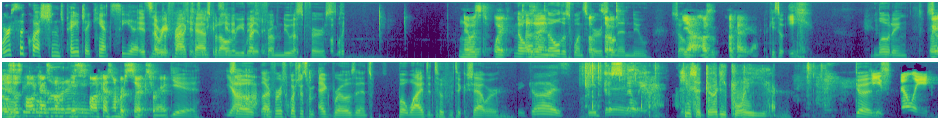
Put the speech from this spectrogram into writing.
Where's the questions page? I can't see it. It's So in the refresh it so podcast, but I'll the read it from newest first. Newest. Wait. No, as old, in- the oldest one's so- first, so- and then new. So Yeah. I was, okay. Yeah. Okay, so eek. Loading. Wait, so, is this podcast number? This is podcast number six, right? Yeah. Yeah. So our first question is from Egg Bros, and it's, but why did Tofu take a shower? Because he It's did. smelly. He's a dirty boy. Good. He's smelly.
